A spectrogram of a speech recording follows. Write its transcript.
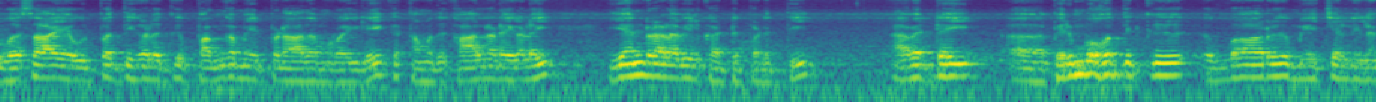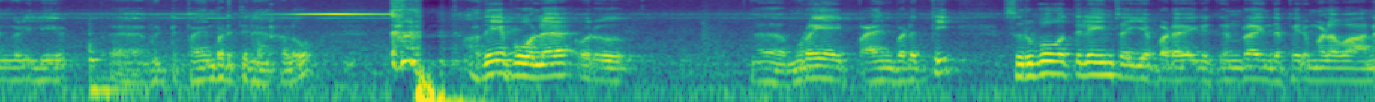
விவசாய உற்பத்திகளுக்கு பங்கம் ஏற்படாத முறையிலே தமது கால்நடைகளை இயன்ற அளவில் கட்டுப்படுத்தி அவற்றை பெரும்போகத்திற்கு எவ்வாறு மேய்ச்சல் நிலங்களிலே விட்டு பயன்படுத்தினார்களோ அதே போல ஒரு முறையை பயன்படுத்தி சிறுபோகத்திலேயும் செய்யப்பட இருக்கின்ற இந்த பெருமளவான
